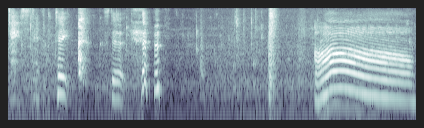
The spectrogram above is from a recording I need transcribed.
Taste it. Taste it. oh.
